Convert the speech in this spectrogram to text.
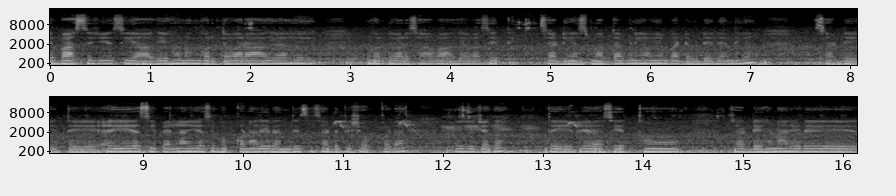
ਤੇ ਬੱਸ ਜੀ ਅਸੀਂ ਆ ਗਏ ਹੁਣ ਗੁਰਦੁਆਰਾ ਆ ਗਿਆ ਇਹ। ਗੁਰਦੁਆਰਾ ਸਾਹਿਬ ਆ ਗਿਆ ਬਸ ਇੱਥੇ। ਸਾਡੀਆਂ ਸਮਾਧਾਂ ਬਣੀਆਂ ਹੋਈਆਂ, ਵੱਡੇ ਵੱਡੇ ਰਹਿੰਦੀਆਂ। ਸਾਡੇ ਤੇ ਇਹ ਅਸੀਂ ਪਹਿਲਾਂ ਜੀ ਅਸੀਂ ਬੁੱਕਣ ਵਾਲੇ ਰਹਿੰਦੇ ਸੀ, ਸਾਡੇ ਪਿਛੋਕੜ ਆ ਇਹ ਜਗ੍ਹਾ। ਤੇ ਫਿਰ ਅਸੀਂ ਇੱਥੋਂ ਸਾਡੇ ਹਨਾ ਜਿਹੜੇ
